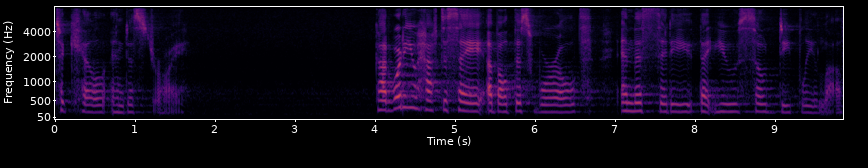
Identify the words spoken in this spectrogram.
to kill and destroy? God, what do you have to say about this world and this city that you so deeply love?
